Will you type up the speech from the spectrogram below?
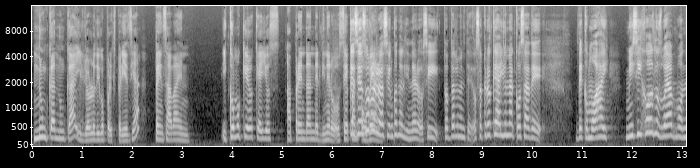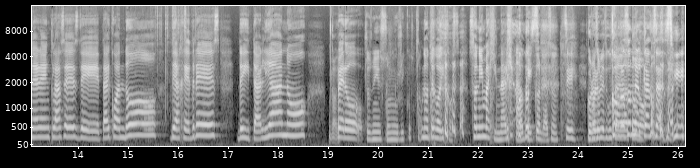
Nunca, nunca, y yo lo digo por experiencia, pensaba en y cómo quiero que ellos aprendan del dinero o sepan Que sea o su vean. relación con el dinero, sí, totalmente. O sea, creo que hay una cosa de, de como, ay, mis hijos los voy a poner en clases de taekwondo, de ajedrez, de italiano, Ay, Pero Sus niños son muy ricos. no tengo hijos, son imaginarios. Ah, ok, con razón. Sí. Con razón les gusta Con razón me todo. alcanza, sí.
